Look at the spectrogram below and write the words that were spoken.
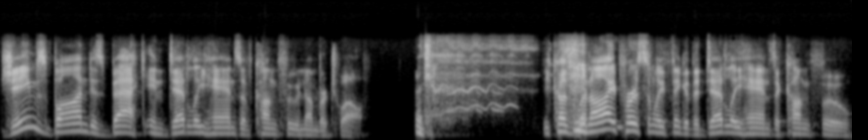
James Bond is back in Deadly Hands of Kung Fu number twelve. Because when I personally think of the Deadly Hands of Kung Fu,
